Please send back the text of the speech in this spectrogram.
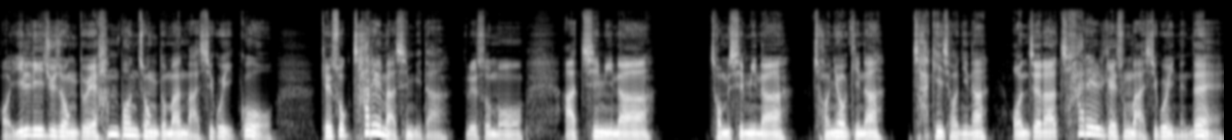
어, 1, 2주 정도에 한 번 정도만 마시고 있고 계속 차를 마십니다. 그래서 뭐 아침이나 점심이나 저녁이나 자기 전이나 언제나 차를 계속 마시고 있는데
